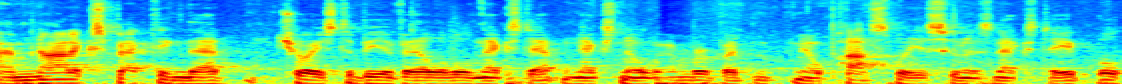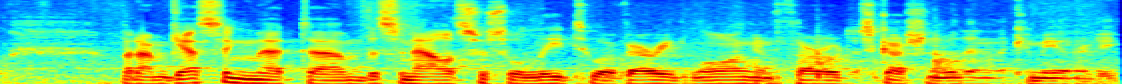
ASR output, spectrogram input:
I'm not expecting that choice to be available next, next November, but, you know, possibly as soon as next April. But I'm guessing that um, this analysis will lead to a very long and thorough discussion within the community.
